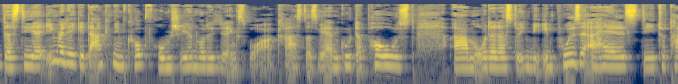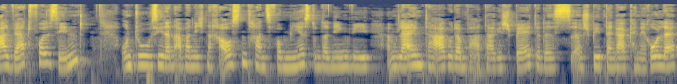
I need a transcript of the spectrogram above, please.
dass dir irgendwelche Gedanken im Kopf rumschwirren, wo du dir denkst, boah, krass, das wäre ein guter Post, ähm, oder dass du irgendwie Impulse erhältst, die total wertvoll sind und du sie dann aber nicht nach außen transformierst und dann irgendwie am gleichen Tag oder ein paar Tage später, das äh, spielt dann gar keine Rolle,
